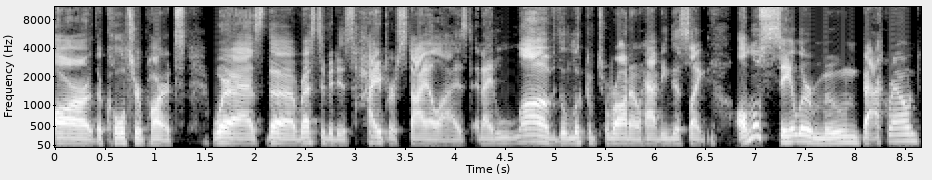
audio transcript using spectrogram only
are the culture parts whereas the rest of it is hyper stylized and i love the look of toronto having this like almost sailor moon background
